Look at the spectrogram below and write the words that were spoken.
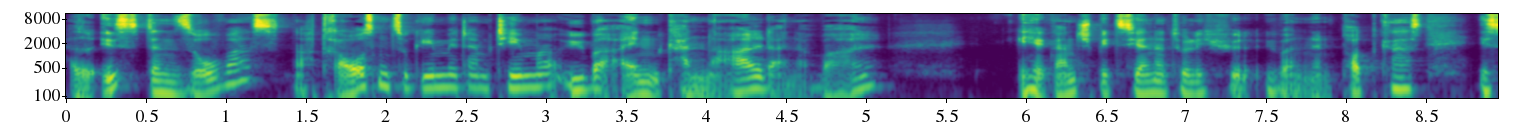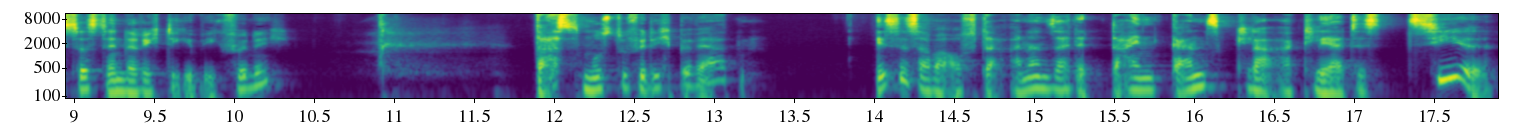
Also ist denn sowas, nach draußen zu gehen mit deinem Thema über einen Kanal deiner Wahl, hier ganz speziell natürlich für, über einen Podcast, ist das denn der richtige Weg für dich? Das musst du für dich bewerten. Ist es aber auf der anderen Seite dein ganz klar erklärtes Ziel,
